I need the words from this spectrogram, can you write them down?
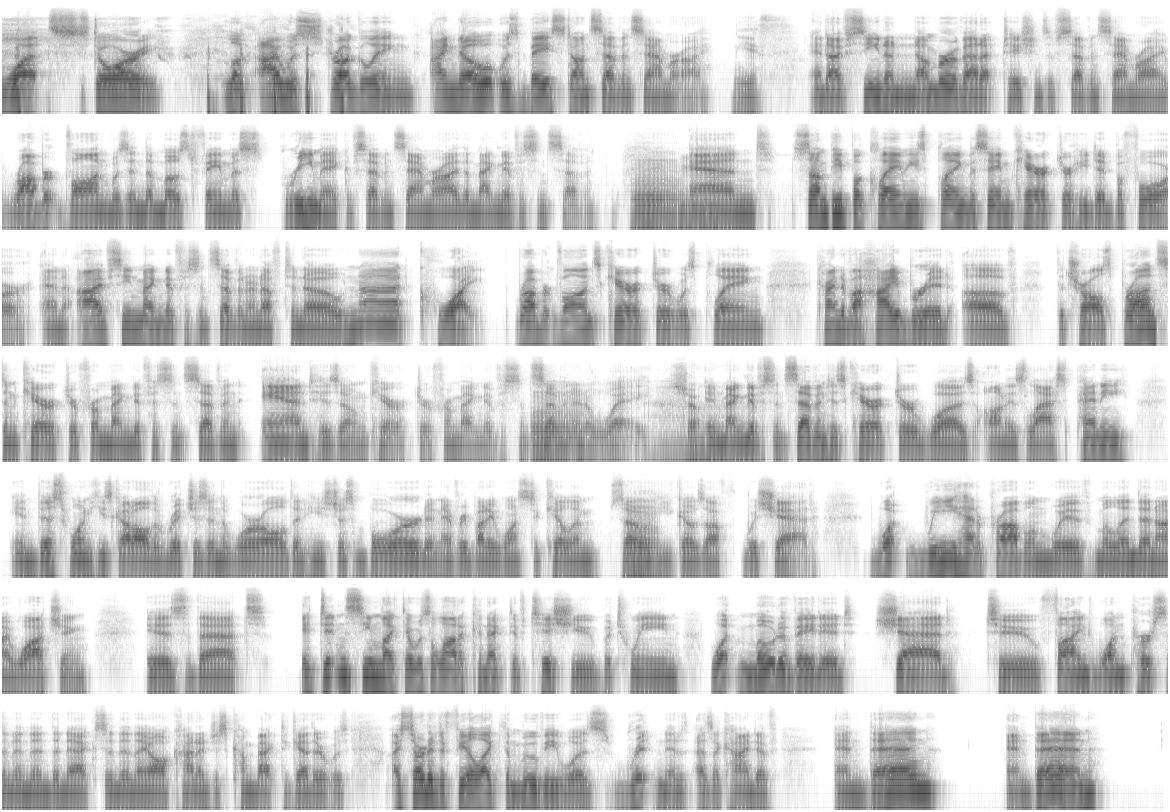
what story? Look, I was struggling. I know it was based on Seven Samurai, Yes. and I've seen a number of adaptations of Seven Samurai. Robert Vaughn was in the most famous remake of Seven Samurai, The Magnificent Seven. Mm-hmm. And some people claim he's playing the same character he did before. And I've seen Magnificent Seven enough to know not quite. Robert Vaughn's character was playing kind of a hybrid of the Charles Bronson character from Magnificent Seven and his own character from Magnificent Seven in a mm. way. Sure. In Magnificent Seven, his character was on his last penny. In this one, he's got all the riches in the world and he's just bored and everybody wants to kill him. So mm. he goes off with Shad. What we had a problem with Melinda and I watching is that it didn't seem like there was a lot of connective tissue between what motivated Shad to find one person and then the next and then they all kind of just come back together. It was i started to feel like the movie was written as, a kind of and then and then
